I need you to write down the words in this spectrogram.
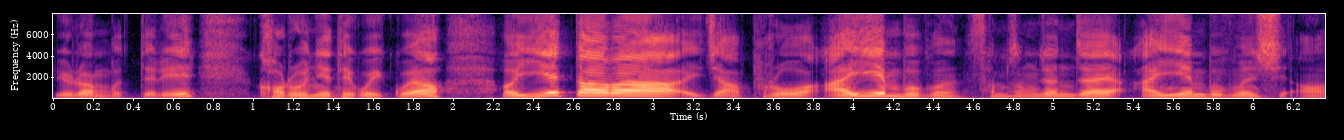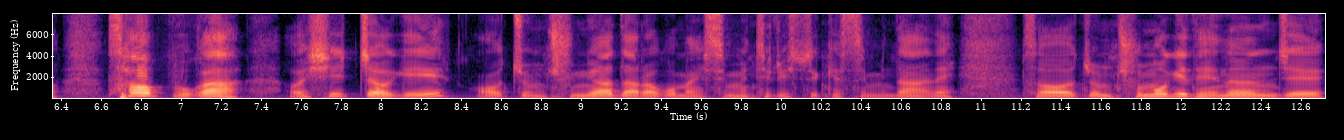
이런 것들이 거론이 되고 있고요. 어, 이에 따라 이제 앞으로 IM 부분, 삼성전자의 IM 부분 시, 어, 사업부가 어, 실적이 어, 좀 중요하다라고 말씀을 드릴 수 있겠습니다. 네, 그래서 좀 주목이 되는 이제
